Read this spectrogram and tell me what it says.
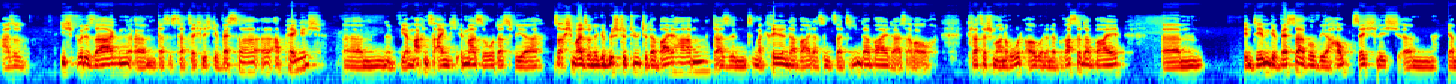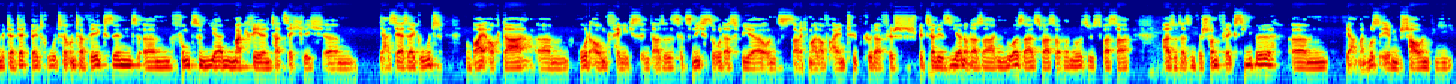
Also ich würde sagen, ähm, das ist tatsächlich gewässerabhängig. Ähm, wir machen es eigentlich immer so, dass wir, sag ich mal, so eine gemischte Tüte dabei haben. Da sind Makrelen dabei, da sind Sardinen dabei, da ist aber auch klassisch mal ein Rotauge oder eine Brasse dabei. Ähm, in dem Gewässer, wo wir hauptsächlich ähm, ja mit der Deadbait-Route unterwegs sind, ähm, funktionieren Makrelen tatsächlich ähm, ja sehr, sehr gut wobei auch da ähm, Rotaugenfängig sind. Also es ist jetzt nicht so, dass wir uns, sage ich mal, auf einen Typ Köderfisch spezialisieren oder sagen nur Salzwasser oder nur Süßwasser. Also da sind wir schon flexibel. Ähm, ja, man muss eben schauen, wie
